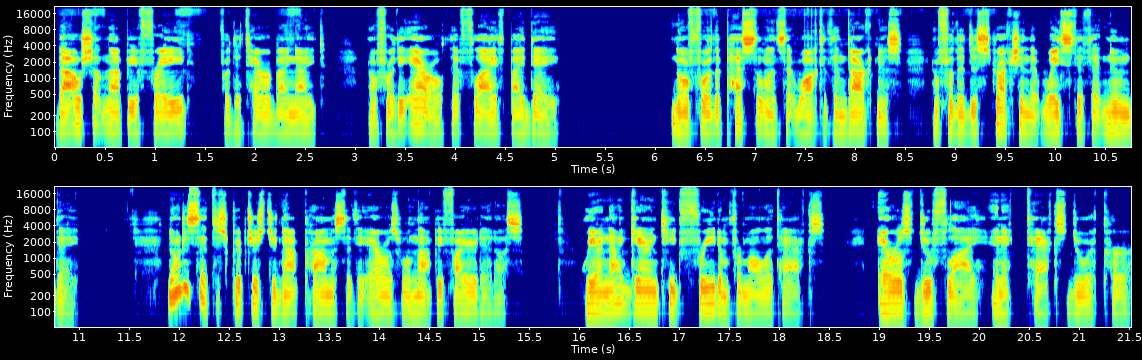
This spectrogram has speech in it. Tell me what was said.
Thou shalt not be afraid for the terror by night, nor for the arrow that flieth by day, nor for the pestilence that walketh in darkness, nor for the destruction that wasteth at noonday. Notice that the scriptures do not promise that the arrows will not be fired at us. We are not guaranteed freedom from all attacks. Arrows do fly and attacks do occur.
